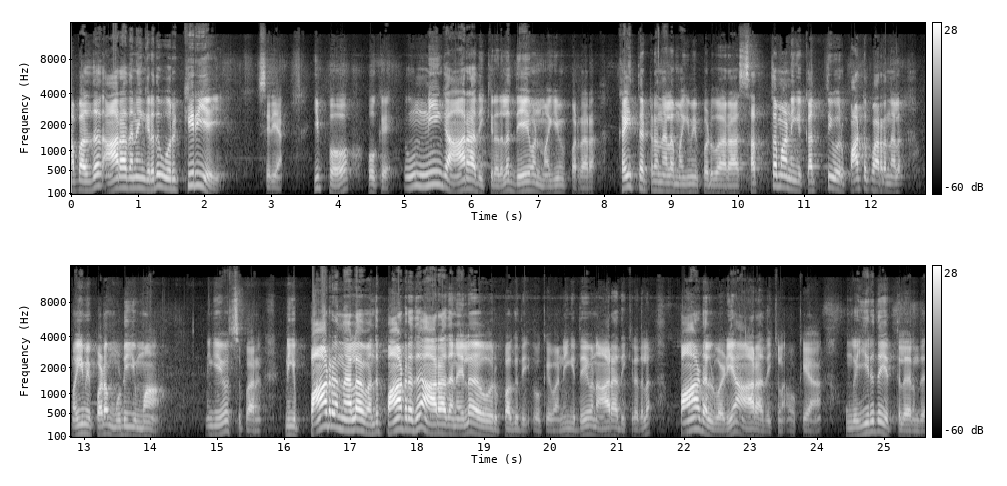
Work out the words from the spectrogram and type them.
அப்போ அதுதான் ஆராதனைங்கிறது ஒரு கிரியை. சரியா? இப்போது ஓகே. நீங்கள் ஆராதிக்கிறதுல தேவன் மகிமைப்படுறாரா? கை தட்டுறதுனால மகிமைப்படுவாரா? சத்தமாக நீங்கள் கத்தி ஒரு பாட்டு பாடுறதுனால மகிமைப்பட முடியுமா? நீங்கள் யோசிச்சு பாருங்கள் நீங்கள் பாடுறதுனால வந்து பாடுறது ஆராதனையில் ஒரு பகுதி. ஓகேவா? நீங்கள் தேவன் ஆராதிக்கிறதுல பாடல் வழியாக ஆராதிக்கலாம். ஓகேயா? உங்கள் இருதயத்தில் இருந்து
